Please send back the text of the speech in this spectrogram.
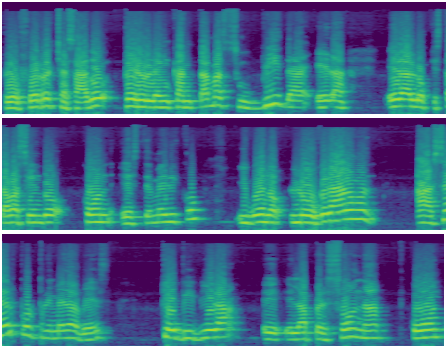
pero fue rechazado, pero le encantaba su vida, era, era lo que estaba haciendo con este médico. Y bueno, lograron hacer por primera vez que viviera eh, la persona con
